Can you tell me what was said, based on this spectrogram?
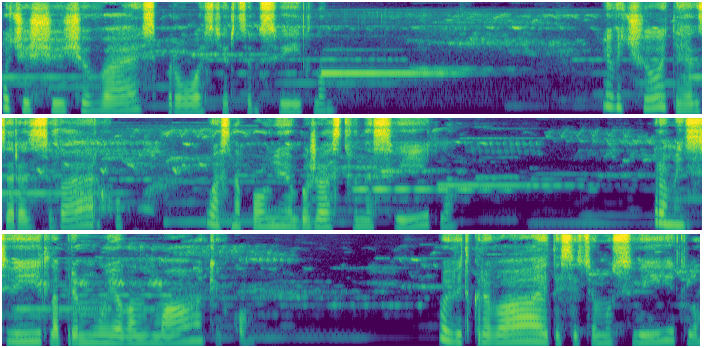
очищуючи весь простір цим світлом. І відчуйте, як зараз зверху вас наповнює божественне світло. Промінь світла прямує вам в маківку. Ви відкриваєтеся цьому світлу,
